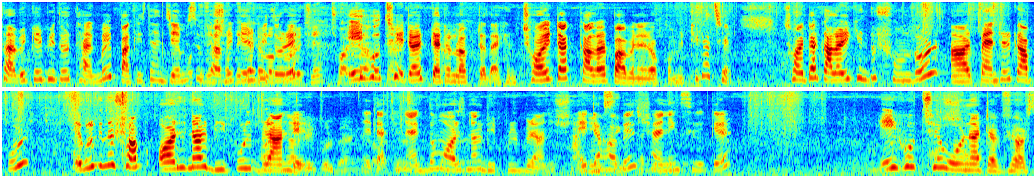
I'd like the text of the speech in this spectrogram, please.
ফ্যাব্রিকের ভিতরে থাকবে। পাকিস্তান জেমস ফ্যাব্রিকের ভিতরে। এই হচ্ছে এটার ক্যাটালগটা দেখেন। ছয়টা কালার পাবেন এরকমের ঠিক আছে? ছয়টা কালারই কিন্তু সুন্দর। আর প্যান্টের কাপড় এগুলো কিন্তু সব অরিজিনাল ভিপুল ব্র্যান্ডের। এই দেখেন একদম অরিজিনাল ভিপুল ব্র্যান্ড এটা হবে শাইনিং সিল্কের এই হচ্ছে ওড়নাটা ভিউয়ার্স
